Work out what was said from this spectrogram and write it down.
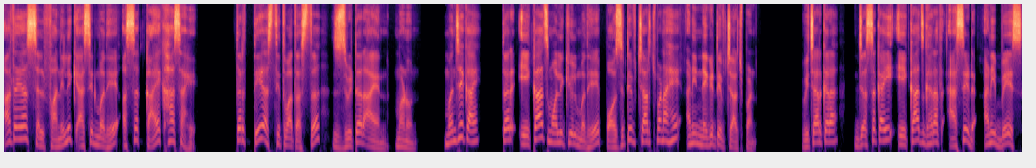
आता या सल्फानिलिक ॲसिडमध्ये असं काय खास आहे? तर ते अस्तित्वात असतं झ्विटर आयन म्हणून. म्हणजे काय? तर एकाच मॉलिक्यूलमध्ये पॉझिटिव्ह चार्ज पण आहे आणि निगेटिव्ह चार्ज पण. विचार करा जसं काही एकाच घरात ॲसिड आणि बेस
